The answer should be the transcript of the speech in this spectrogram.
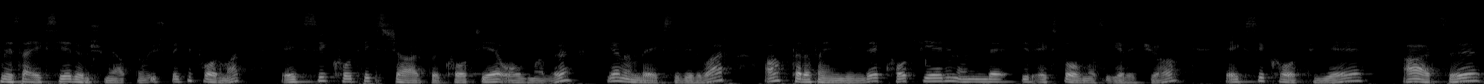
mesela eksiye dönüşümü yaptığında üstteki format eksi kot x çarpı kot y olmalı. Yanında eksi 1 var. Alt tarafa indiğimde kot y'nin önünde bir eksi olması gerekiyor. Eksi kot y artı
